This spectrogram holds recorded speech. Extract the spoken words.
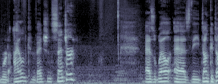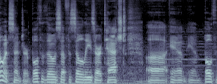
Rhode Island Convention Center as well as the Dunkin' Donuts Center. Both of those uh, facilities are attached, uh, and and both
